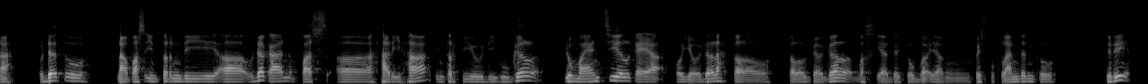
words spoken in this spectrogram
Nah, udah tuh. Nah, pas intern di eee, udah kan pas, eee, hari H interview di Google lumayan chill kayak, "Oh, ya udahlah kalau kalau gagal masih ada coba yang Facebook London tuh." Jadi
